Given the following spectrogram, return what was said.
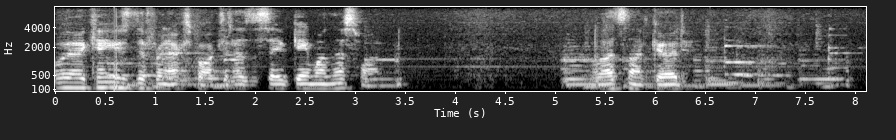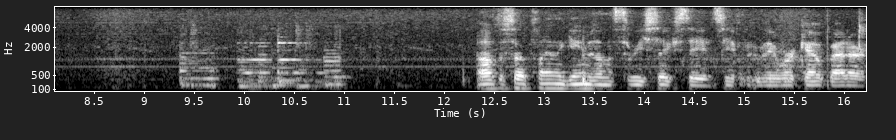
Oh yeah, I can't use different Xbox. It has the save game on this one. Well, that's not good. I'll have to start playing the games on the 360 and see if they work out better.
